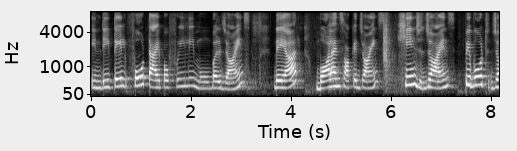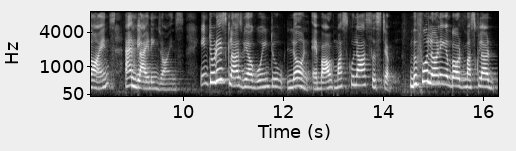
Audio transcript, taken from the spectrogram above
in detail four type of freely movable joints. They are ball and socket joints, hinge joints, pivot joints and gliding joints. In today's class we are going to learn about muscular system. Before learning about muscular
